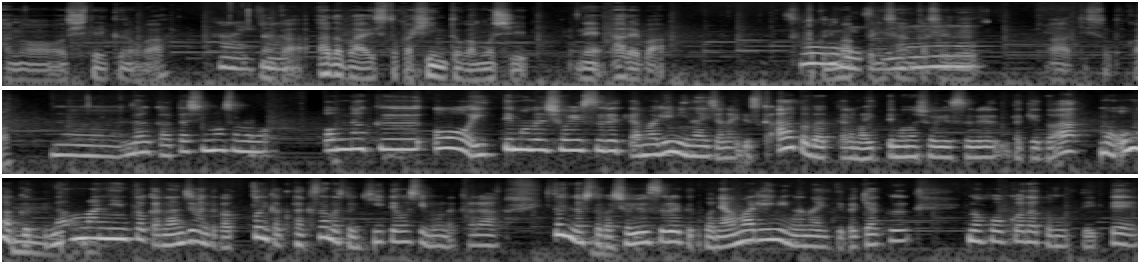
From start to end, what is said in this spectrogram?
あのしていくのがはいなんかアドバイスとかヒントがもしねあれば特にマップに参加するねアーティストとか。うん、なんか私もその音楽を一定もので所有するってあまり意味ないじゃないですか。アートだったらまあ一定もの所有するんだけどあもう音楽って何万人とか何十万とか、とにかくたくさんの人に聴いてほしいもんだから一人の人が所有するってことにあまり意味がないっていうか逆の方向だと思っていて。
